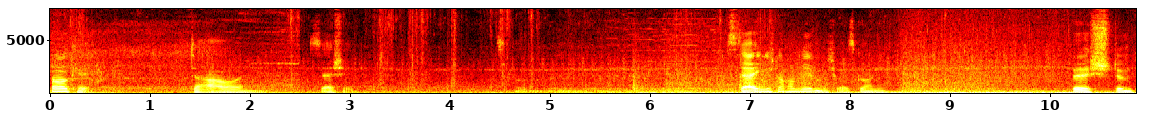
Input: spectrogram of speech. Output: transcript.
Okay. Down. Sehr schön. Ist der eigentlich noch am Leben? Ich weiß gar nicht. Bestimmt.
